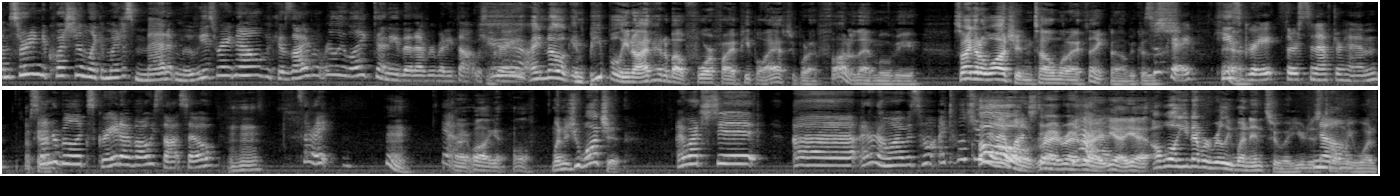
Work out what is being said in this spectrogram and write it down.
I'm starting to question, like, am I just mad at movies right now? Because I haven't really liked any that everybody thought was Yeah, great. Yeah, I know. And people, you know, I've had about four or five people ask me what I thought of that movie. So I got to watch it and tell him what I think now because It's okay. He's Yeah. great. Thirsting after him. Okay. Sandra Bullock's great. I've always thought so. Mhm. It's all right. Hmm. Yeah. All right. Well, I get. Well, when did you watch it? I watched it. Uh, I don't know. I was home. I told you that I Oh, watched it. right, right, right. Yeah, yeah. Oh, well, you never really went into it. You just No. told me what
